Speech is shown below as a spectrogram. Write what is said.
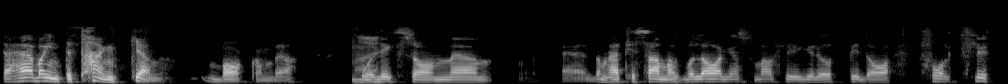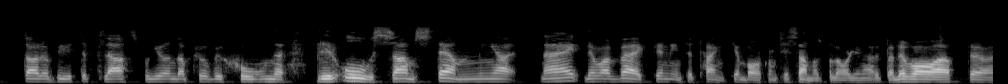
Det här var inte tanken bakom det. Nej. Och liksom eh, eh, de här tillsammansbolagen som man flyger upp idag. Folk flyttar och byter plats på grund av provisioner. Blir osams, stämningar. Nej, det var verkligen inte tanken bakom tillsammansbolagen. Utan det var att eh,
